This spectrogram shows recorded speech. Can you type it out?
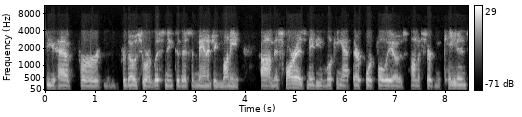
do you have for for those who are listening to this and managing money, um, as far as maybe looking at their portfolios on a certain cadence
